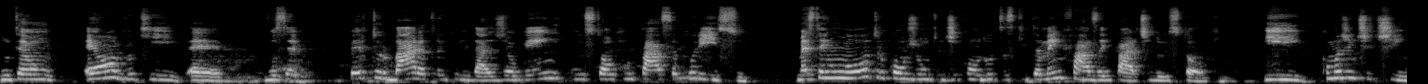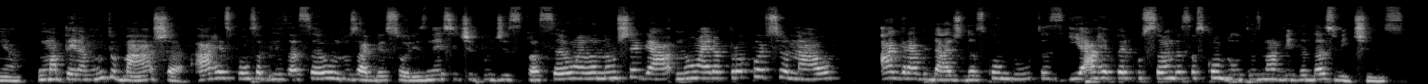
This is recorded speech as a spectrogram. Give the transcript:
Então, é óbvio que é, você perturbar a tranquilidade de alguém, o stalking passa por isso. Mas tem um outro conjunto de condutas que também fazem parte do stalking. E como a gente tinha uma pena muito baixa, a responsabilização dos agressores nesse tipo de situação, ela não chegar, não era proporcional à gravidade das condutas e à repercussão dessas condutas na vida das vítimas.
